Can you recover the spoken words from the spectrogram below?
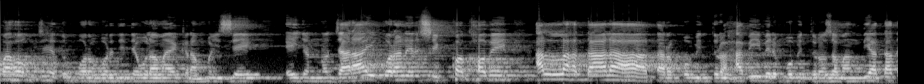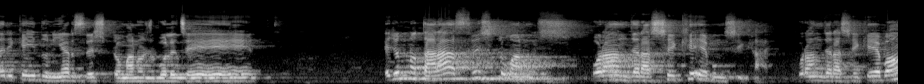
বাহক যেহেতু পরবর্তীতে ওলামা একরাম হয়েছে এই জন্য যারাই কোরআনের শিক্ষক হবে, আল্লাহ তালা তার পবিত্র হাবিবের পবিত্র জমান দিয়া তাদেরকেই দুনিয়ার শ্রেষ্ঠ মানুষ বলেছে। এজন্য তারা শ্রেষ্ঠ মানুষ। কোরআন যারা শেখে এবং শিখায়। কোরআন যারা শেখে এবং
